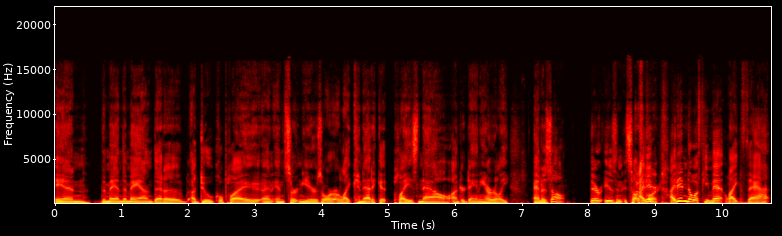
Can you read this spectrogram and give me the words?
in the man to man that a, a Duke will play in, in certain years, or, or, like Connecticut plays now under Danny Hurley, and a zone. There isn't. So Of I didn't. I didn't know if he meant like that,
